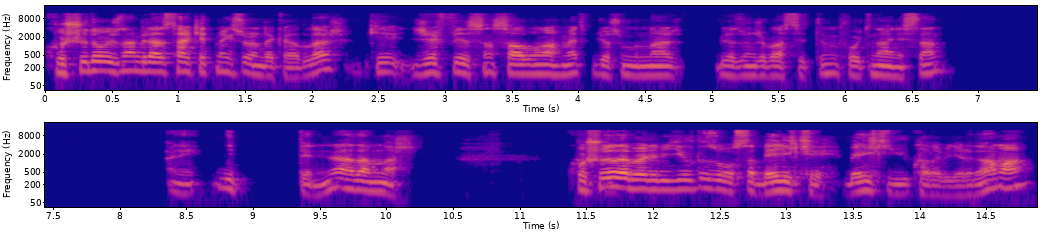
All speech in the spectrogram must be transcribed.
koşuyu da o yüzden biraz terk etmek zorunda kaldılar. Ki Jeff Wilson, Salvon Ahmet biliyorsun bunlar biraz önce bahsettiğim 49ers'tan hani git denilen adamlar. Koşuda da böyle bir yıldız olsa belki belki yük alabilirdi ama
